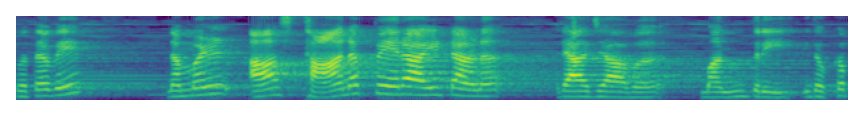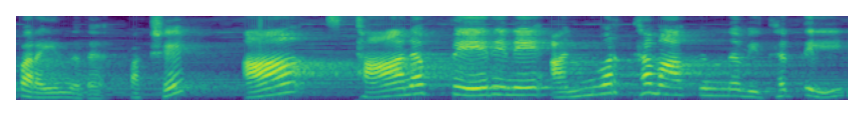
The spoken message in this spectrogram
സ്വതവേ നമ്മൾ ആ സ്ഥാനപ്പേരായിട്ടാണ് രാജാവ് മന്ത്രി ഇതൊക്കെ പറയുന്നത്. പക്ഷേ ആ സ്ഥാനപ്പേരിനെ അന്വർത്ഥമാക്കുന്ന വിധത്തിൽ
